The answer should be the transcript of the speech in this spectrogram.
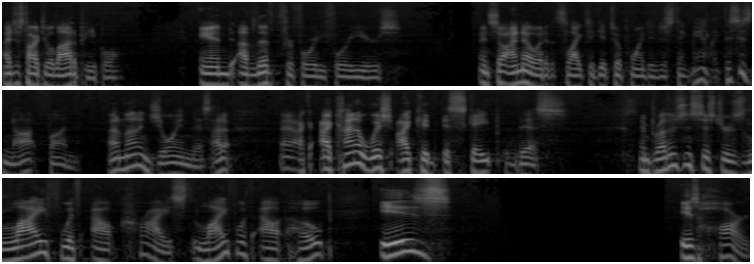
I just talked to a lot of people. And I've lived for 44 years. And so I know what it's like to get to a point to just think, man, like this is not fun. I'm not enjoying this. I, I, I kind of wish I could escape this. And, brothers and sisters, life without Christ, life without hope, is, is hard.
